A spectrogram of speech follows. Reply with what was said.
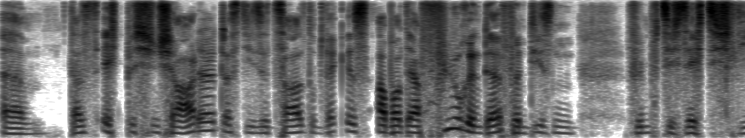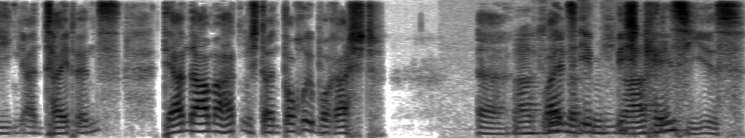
Ähm, das ist echt ein bisschen schade, dass diese Zahl dort weg ist, aber der führende von diesen 50, 60 Ligen an Tight Ends, der Name hat mich dann doch überrascht, äh, weil es eben nicht raten. Casey ist.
